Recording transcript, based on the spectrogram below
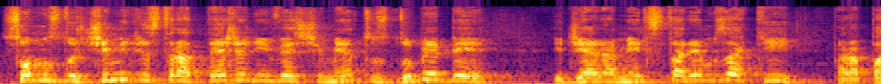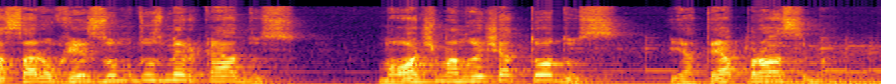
Somos do time de estratégia de investimentos do BB e diariamente estaremos aqui para passar o resumo dos mercados. Uma ótima noite a todos e até a próxima!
